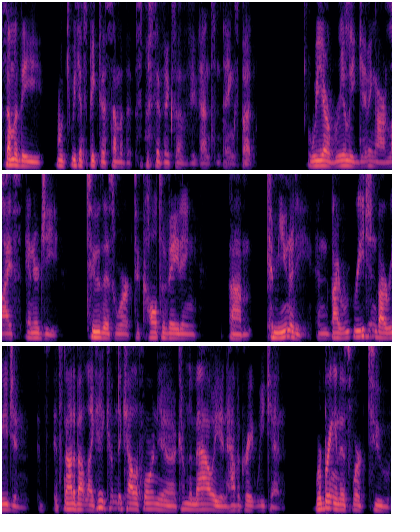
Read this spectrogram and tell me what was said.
some of the, we, we can speak to some of the specifics of events and things, but we are really giving our life's energy to this work, to cultivating um, community and by region by region. It's, it's not about like, hey, come to California, come to Maui and have a great weekend. We're bringing this work to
